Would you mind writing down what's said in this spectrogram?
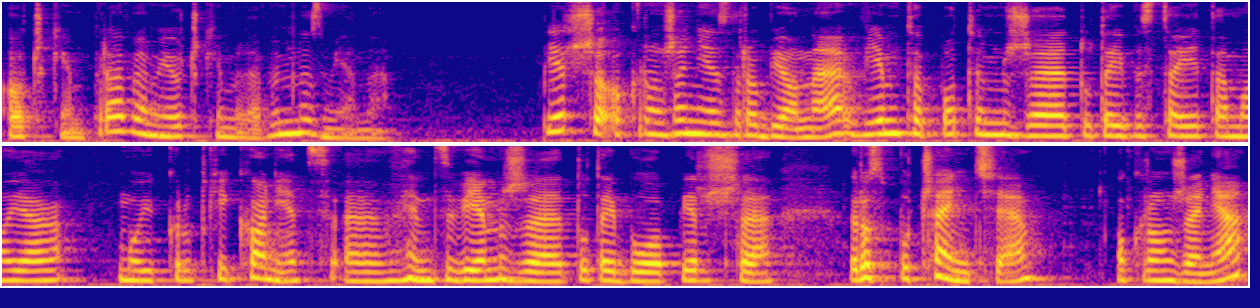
oczkiem prawym i oczkiem lewym na zmianę. Pierwsze okrążenie zrobione. Wiem to po tym, że tutaj wystaje ta moja, mój krótki koniec, e, więc wiem, że tutaj było pierwsze rozpoczęcie okrążenia.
